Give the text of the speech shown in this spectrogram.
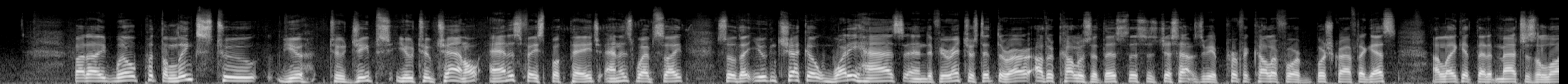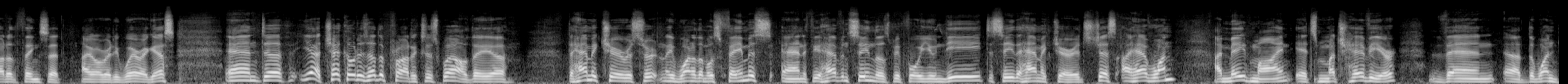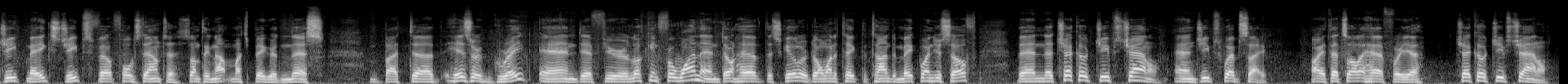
but I will put the links to you to Jeep's YouTube channel and his Facebook page and his website so that you can check out what he has. And if you're interested there are other colors of this. This is just happens to be a perfect color for bushcraft I guess. I like it that it matches a lot of the things that I already wear I guess. And uh, yeah check out his other products as well. They uh, the hammock chair is certainly one of the most famous, and if you haven't seen those before, you need to see the hammock chair. It's just, I have one. I made mine. It's much heavier than uh, the one Jeep makes. Jeep's folds down to something not much bigger than this. But uh, his are great, and if you're looking for one and don't have the skill or don't want to take the time to make one yourself, then uh, check out Jeep's channel and Jeep's website. All right, that's all I have for you. Check out Jeep's channel.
